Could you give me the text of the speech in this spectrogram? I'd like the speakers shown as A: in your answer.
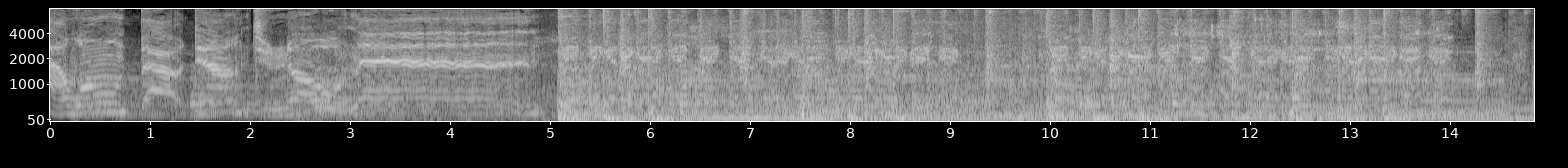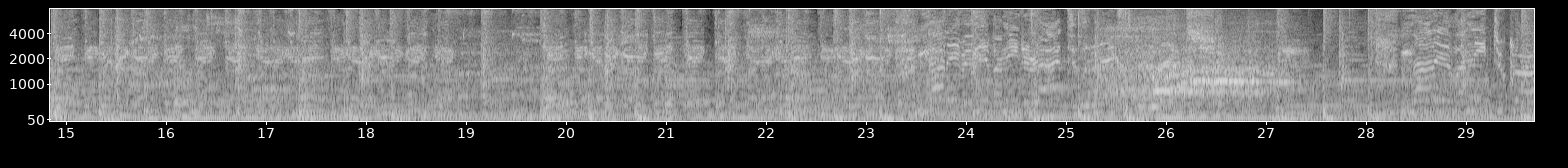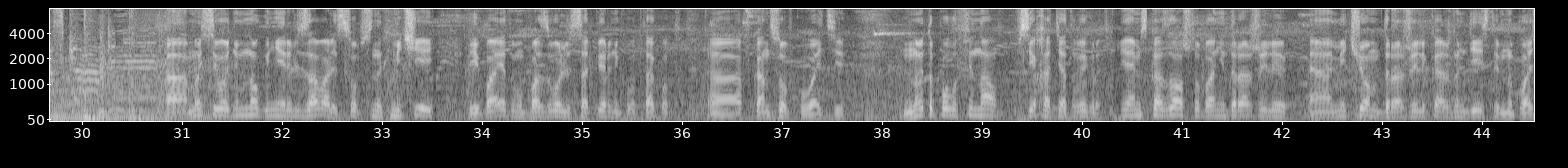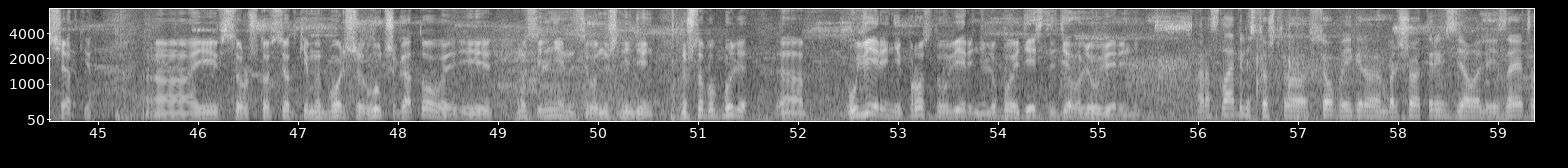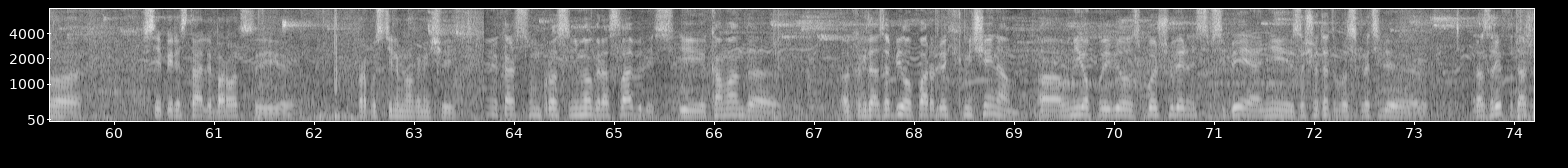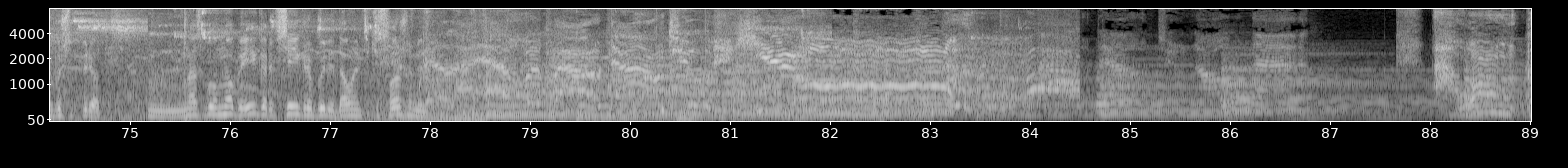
A: I won't bow down to no man.
B: Мы сегодня много не реализовали собственных мячей, и поэтому позволили сопернику вот так вот а, в концовку войти. Но это полуфинал, все хотят выиграть. Я им сказал, чтобы они дорожили а, мячом, дорожили каждым действием на площадке. А, И все, что все-таки мы больше, лучше готовы и ну, сильнее на сегодняшний день. Ну, чтобы были а, увереннее, просто увереннее. Любое действие делали увереннее.
C: расслабились, то, что все, выигрываем, большой отрыв сделали. Из-за этого все перестали бороться и пропустили много мячей.
D: Мне кажется, мы просто немного расслабились, и команда, э, когда забила пару легких мячей нам, э, у нее появилось больше уверенности в себе, и они за счет этого сократили разрыв и даже вышли вперед. У нас было много игр, и все игры были довольно-таки сложными.
A: I won't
